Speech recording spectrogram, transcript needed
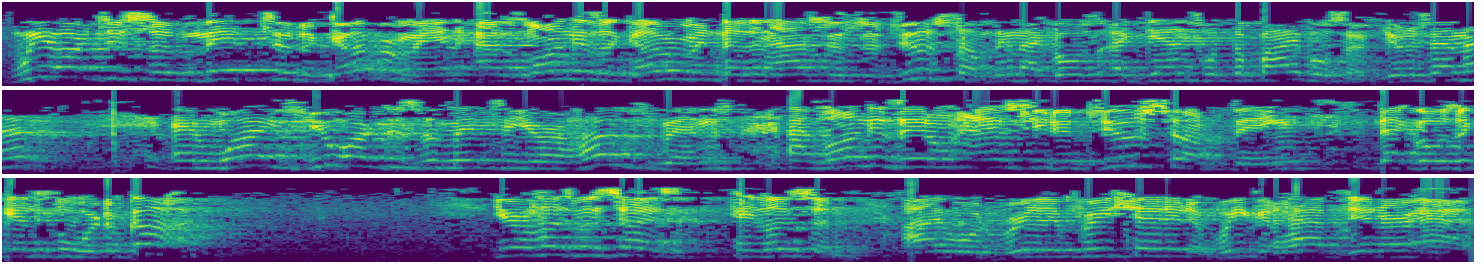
We are to submit to the government as long as the government doesn't ask us to do something that goes against what the Bible says. You understand that? And wives, you are to submit to your husbands as long as they don't ask you to do something that goes against the Word of God. Your husband says, Hey, listen, I would really appreciate it if we could have dinner at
